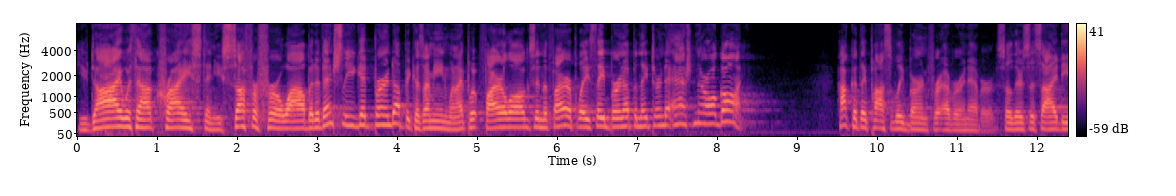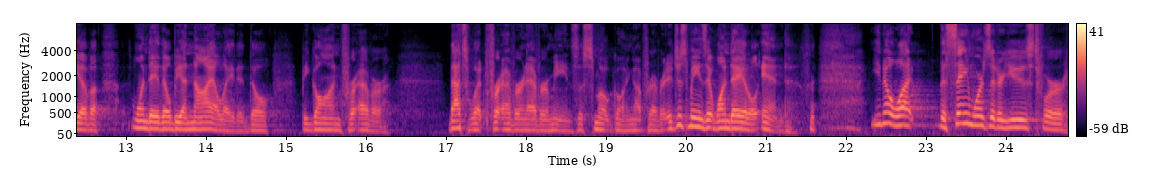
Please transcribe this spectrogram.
you die without Christ and you suffer for a while, but eventually you get burned up because, I mean, when I put fire logs in the fireplace, they burn up and they turn to ash and they're all gone. How could they possibly burn forever and ever? So there's this idea of a, one day they'll be annihilated, they'll be gone forever. That's what forever and ever means, the smoke going up forever. It just means that one day it'll end. you know what? The same words that are used for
